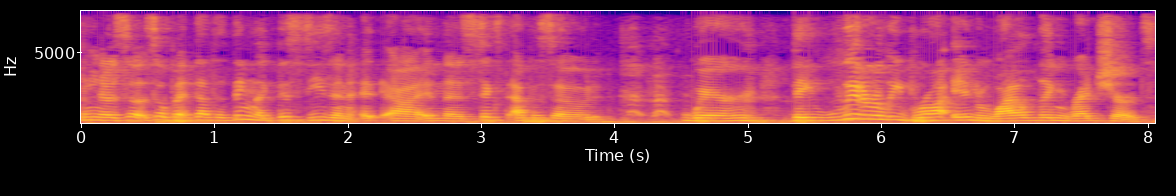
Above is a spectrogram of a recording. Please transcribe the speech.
you know, so so, but that's the thing. Like this season, uh, in the sixth episode, where they literally brought in wildling red shirts.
